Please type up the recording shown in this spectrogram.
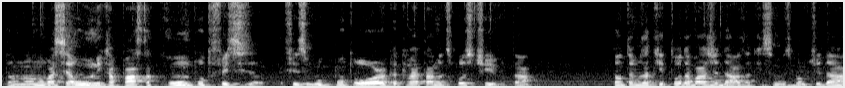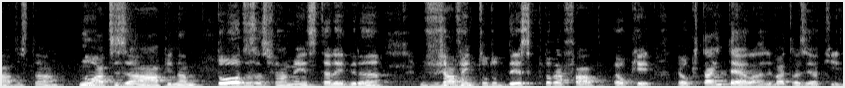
Então não, não vai ser a única pasta com.facebook.org que vai estar no dispositivo, tá? Então temos aqui toda a base de dados, aqui são os bancos de dados, tá? No WhatsApp, na todas as ferramentas, Telegram, já vem tudo descriptografado. É o que? É o que está em tela, ele vai trazer aqui.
